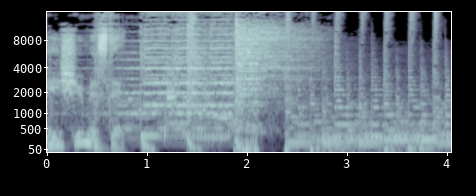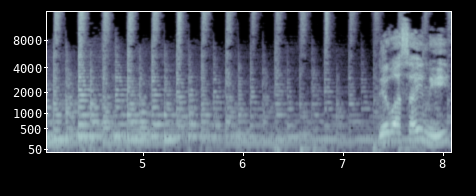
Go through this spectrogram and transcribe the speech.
case you missed it. Dewasa ini,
